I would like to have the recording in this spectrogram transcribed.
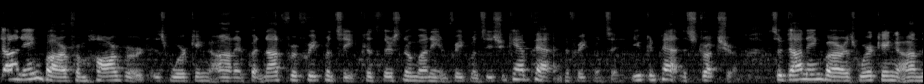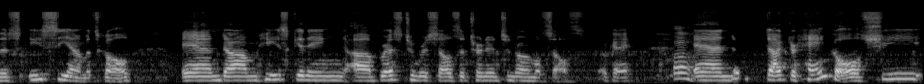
Don Ingber from Harvard is working on it, but not for frequency because there's no money in frequencies. You can't patent the frequency. You can patent the structure. So Don Ingber is working on this ECM, it's called, and um, he's getting uh, breast tumor cells that turn into normal cells. Okay. Oh. And Dr. Hankel, she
